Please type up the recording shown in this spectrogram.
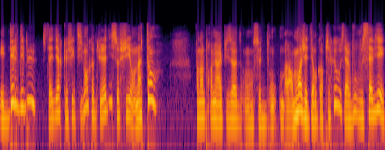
et dès le début, c'est-à-dire qu'effectivement, comme tu l'as dit, Sophie, on attend pendant le premier épisode. On se, alors moi, j'étais encore pire que vous, c'est-à-dire que vous, vous saviez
